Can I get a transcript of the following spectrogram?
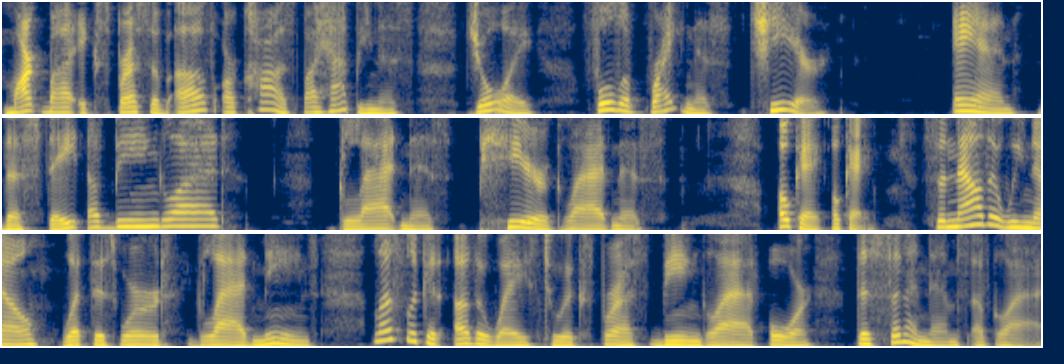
marked by expressive of or caused by happiness, joy, full of brightness, cheer, and the state of being glad, gladness, pure gladness. Okay, okay. So now that we know what this word glad means, let's look at other ways to express being glad or the synonyms of glad.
